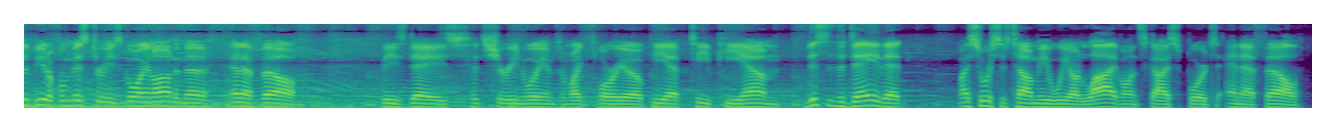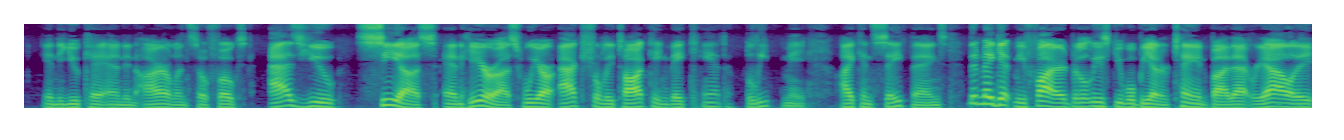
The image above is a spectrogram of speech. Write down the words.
of beautiful mysteries going on in the NFL these days. It's Charean Williams and Mike Florio, PFTPM. This is the day that my sources tell me we are live on Sky Sports NFL in the UK and in Ireland. So, folks, as you see us and hear us, we are actually talking. They can't bleep me. I can say things that may get me fired, but at least you will be entertained by that reality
